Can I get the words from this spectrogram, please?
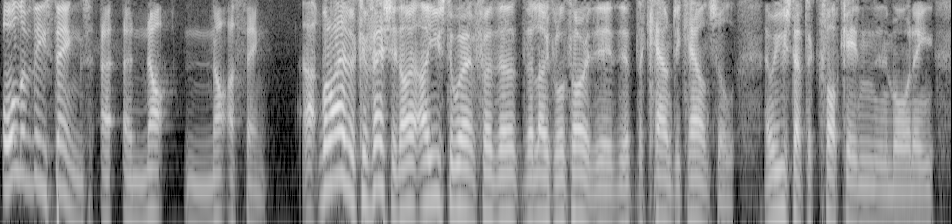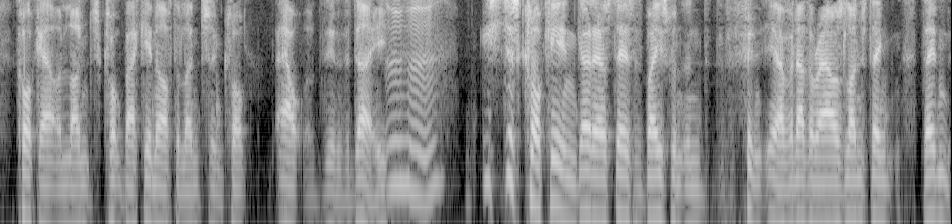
all of these things are, are not not a thing. Uh, well, I have a confession. I, I used to work for the, the local authority, the, the, the county council, and we used to have to clock in in the morning, clock out at lunch, clock back in after lunch, and clock out at the end of the day. Mm-hmm. You should just clock in, go downstairs to the basement, and fin- you know, have another hour's lunch. Then, then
